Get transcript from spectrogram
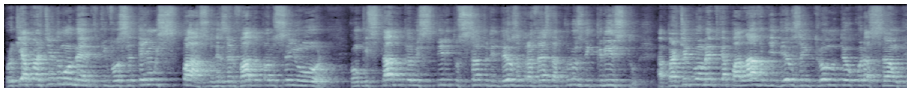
Porque a partir do momento que você tem um espaço reservado para o Senhor, conquistado pelo Espírito Santo de Deus através da cruz de Cristo, a partir do momento que a palavra de Deus entrou no teu coração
